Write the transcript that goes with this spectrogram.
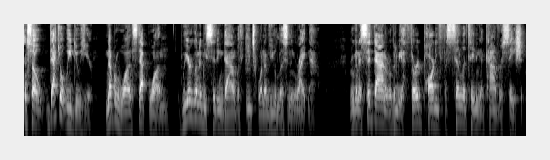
And so that's what we do here. Number 1, step 1, we are going to be sitting down with each one of you listening right now. We're going to sit down and we're going to be a third party facilitating a conversation.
